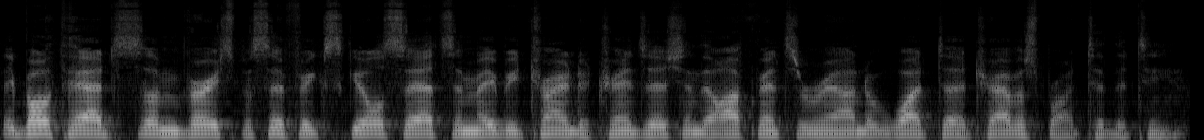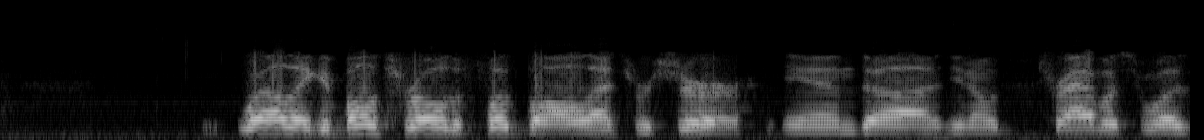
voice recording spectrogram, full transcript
they both had some very specific skill sets, and maybe trying to transition the offense around what Travis brought to the team. Well, they could both throw the football, that's for sure. And you know, Travis was,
